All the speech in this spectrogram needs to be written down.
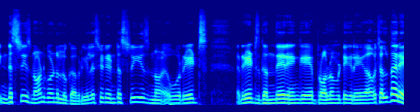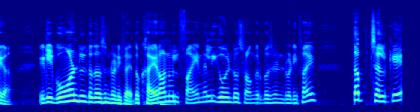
industry is not going to look up real estate industry is वो रेट्स रेट्स गंदे रहेंगे प्रॉब्लमेटिक रहेगा वो चलता रहेगा। It will go on till 2025 तो Chiron will finally go into stronger position in 25 तब चल के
